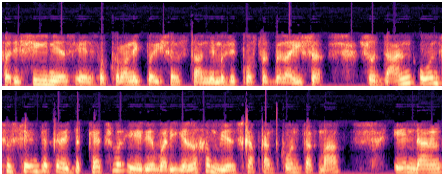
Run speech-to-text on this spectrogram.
vir die seniors en vir chronic patients dan neem ons dit kos tot by hulle huise. So dan ons sente kry te catchment area waar die hele gemeenskap kan kontak maak en dan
